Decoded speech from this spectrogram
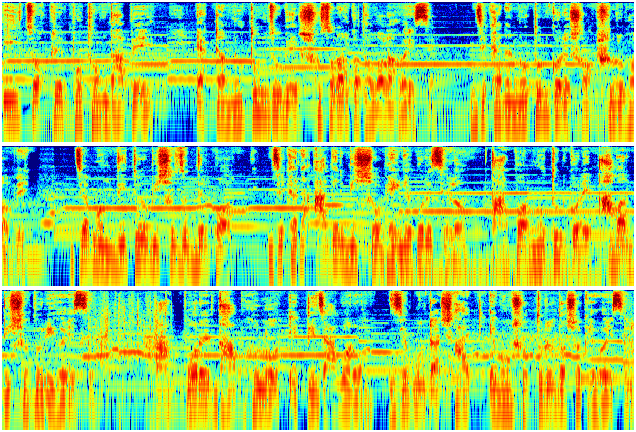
এই চক্রের প্রথম ধাপে একটা নতুন যুগের সূচনার কথা বলা হয়েছে, যেখানে নতুন করে সব শুরু হবে। যেমন দ্বিতীয় বিশ্বযুদ্ধের পর, যেখানে আগের বিশ্ব ভেঙে পড়েছিল, তারপর নতুন করে আবার বিশ্ব তৈরি হয়েছে। তারপরের ধাপ হলো একটি জাগরণ, যেমনটা ষাট এবং সত্তরের দশকে হয়েছিল।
